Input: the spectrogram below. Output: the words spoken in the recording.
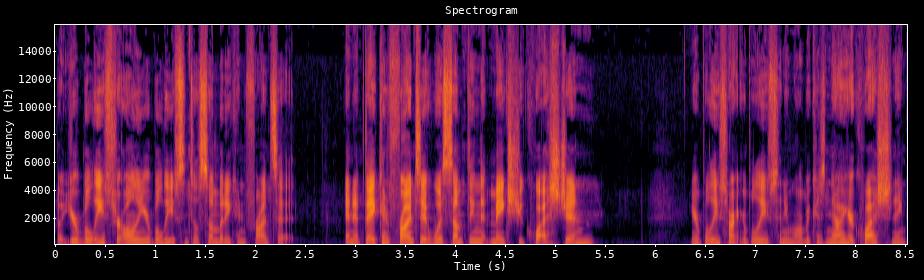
But your beliefs are only your beliefs until somebody confronts it. And if they confront it with something that makes you question, your beliefs aren't your beliefs anymore because now you're questioning,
